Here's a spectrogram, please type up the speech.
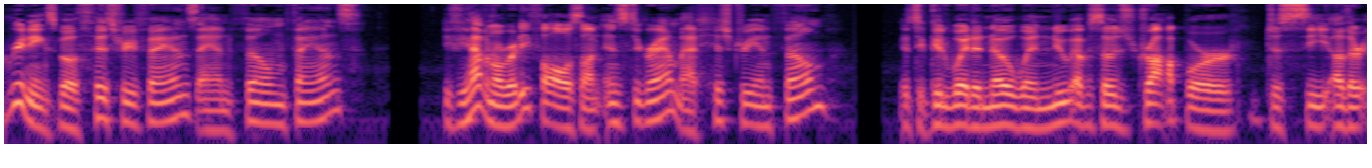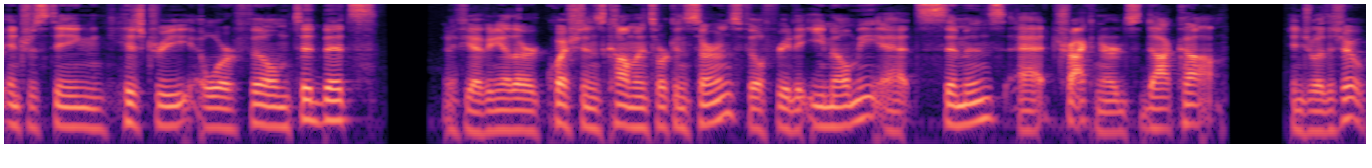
Greetings, both history fans and film fans. If you haven't already, follow us on Instagram at History and Film. It's a good way to know when new episodes drop or just see other interesting history or film tidbits. And if you have any other questions, comments, or concerns, feel free to email me at simmons at tracknerds.com. Enjoy the show.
